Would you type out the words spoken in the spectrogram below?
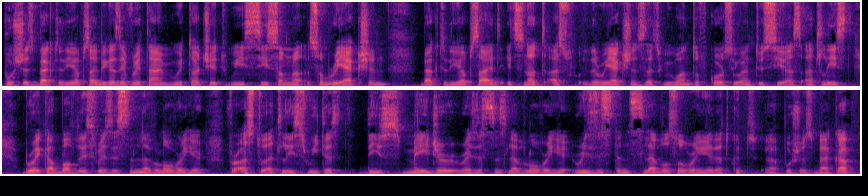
pushes back to the upside because every time we touch it we see some uh, some reaction back to the upside it's not as the reactions that we want of course we want to see us at least break above this resistance level over here for us to at least retest these major resistance level over here resistance levels over here that could uh, push us back up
